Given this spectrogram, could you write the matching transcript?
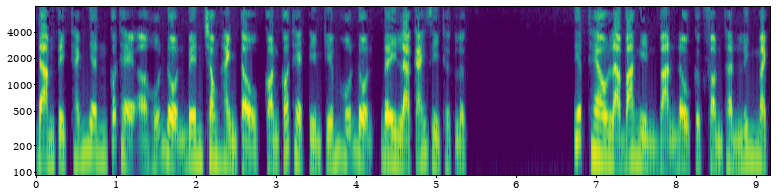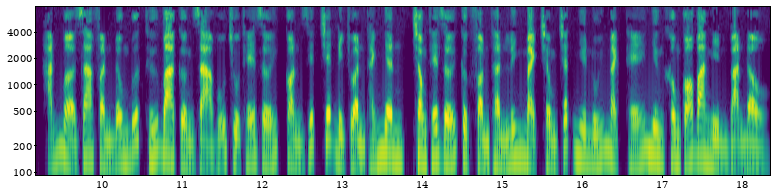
Đàm tịch thánh nhân có thể ở hỗn độn bên trong hành tẩu, còn có thể tìm kiếm hỗn độn, đây là cái gì thực lực? Tiếp theo là 3.000 vạn đầu cực phẩm thần linh mạch, hắn mở ra phần đông bước thứ ba cường giả vũ trụ thế giới, còn giết chết địch chuẩn thánh nhân, trong thế giới cực phẩm thần linh mạch trồng chất như núi mạch thế nhưng không có 3.000 vạn đầu.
